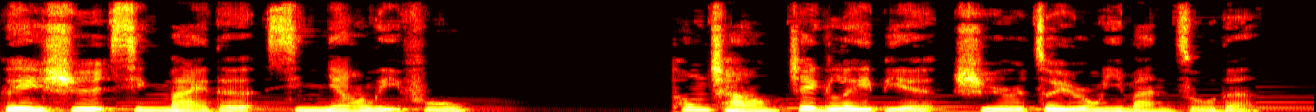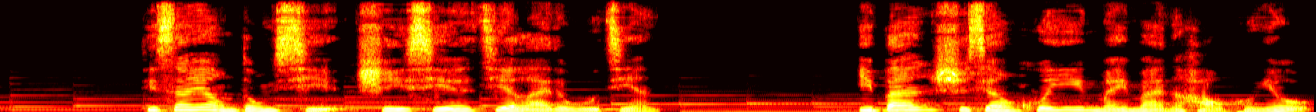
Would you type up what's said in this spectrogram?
可以是新买的新娘礼服，通常这个类别是最容易满足的。第三样东西是一些借来的物件，一般是向婚姻美满的好朋友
